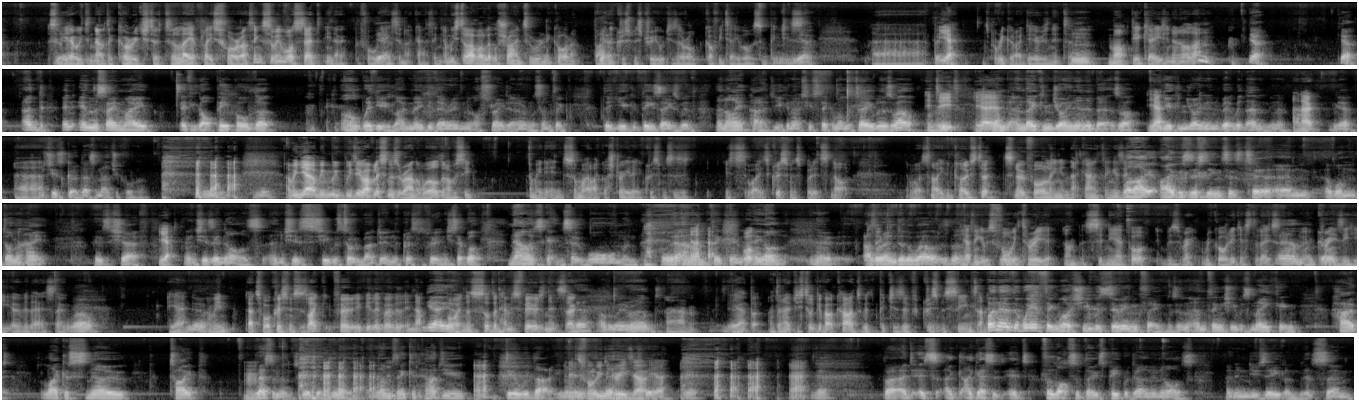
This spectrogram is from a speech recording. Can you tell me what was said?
so yeah. Yeah. we didn't have the courage to, to lay a place for her. I think something was said, you know, before we Yeah. ate and that kind of thing. And we still have our little shrine to her in the corner behind Yeah. the Christmas tree, which is our old coffee table with some pictures. Yeah. So, uh, but yeah, it's probably a good idea, isn't it, to Mm. mark the occasion and all that? Yeah, yeah, and in in the same way, if you've got people that aren't with you, like maybe they're in Australia or something, that you these days with an iPad, you can actually stick them on the table as well. Indeed. Yeah, yeah. And, and they can join in a bit as well. Yeah. And you can join in a bit with them, you know. I know. Yeah, Uh, which is good. That's magical. Mm, I mean, yeah, I mean, we, we do have listeners around the world, and obviously, I mean, in somewhere like Australia, Christmas is it's well, it's Christmas, but it's not. Well, it's not even close to snow falling and that kind of thing, is it? Well, I, I was listening to, to um, a woman, Donna Hay, who's a chef. yeah, and she's in Oz, and she's she was talking about doing the Christmas tree, and she said, "Well, now it's getting so warm," and and I'm thinking, Well, hang on, you know, other think- end of the world, isn't it? yeah. I think it was forty-three at, on the Sydney airport. It was rec- recorded yesterday. So Oh my God. crazy heat over there. So Well, yeah. Yeah. I mean, that's what Christmas is like for if you live over in that Yeah, yeah. or in the southern hemisphere, isn't it? So yeah, other way around. um, Yeah. yeah. but I don't know. Do you still give out cards with pictures of Christmas scenes on Well, it? no, the weird thing was she was doing things, and, and things she was making had like a snow type Mm. resonance with them, you know. and I'm thinking, how do you deal with that? You know, It's in- 40 in the degrees heat? out, yeah. yeah. But I- it's, I, I guess it, it's for lots of those people down in Oz and in New Zealand, it's um,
